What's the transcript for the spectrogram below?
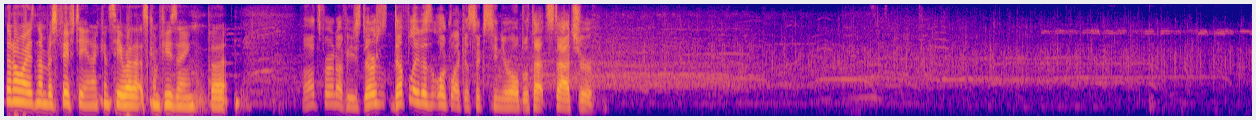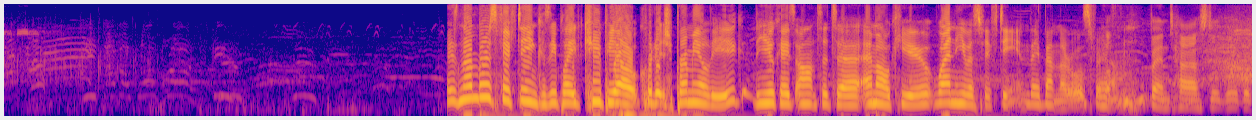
Don't know why his number's 15. I can see why that's confusing, but Well, that's fair enough. He definitely doesn't look like a 16-year-old with that stature. His number is 15 because he played QPL, Quidditch Premier League, the UK's answer to MLQ, when he was 15. They bent the rules for him. Fantastic group of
